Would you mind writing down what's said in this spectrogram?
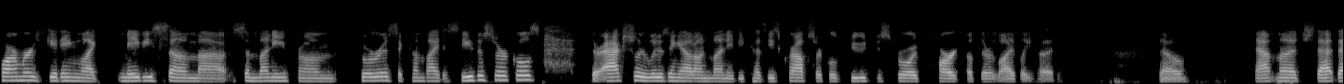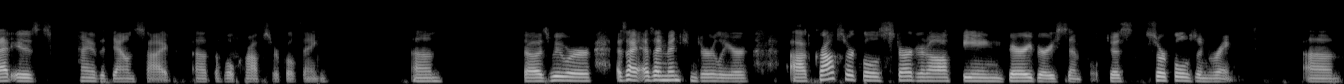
farmers getting like maybe some uh, some money from tourists that come by to see the circles, they're actually losing out on money because these crop circles do destroy part of their livelihood. So that much that that is kind of the downside of the whole crop circle thing. Um, so as we were, as I as I mentioned earlier, uh, crop circles started off being very very simple, just circles and rings. Um,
